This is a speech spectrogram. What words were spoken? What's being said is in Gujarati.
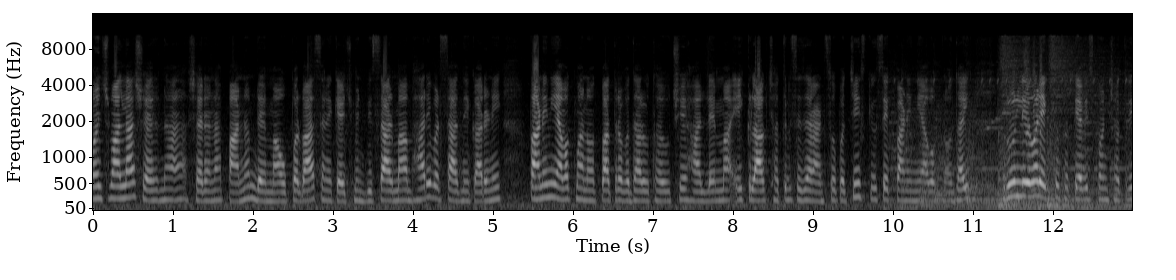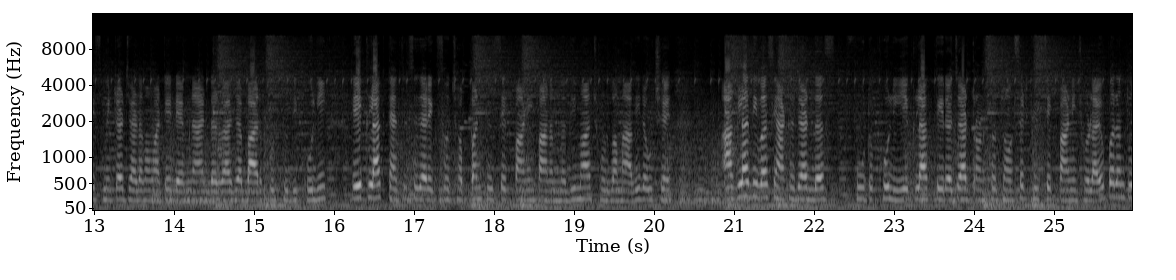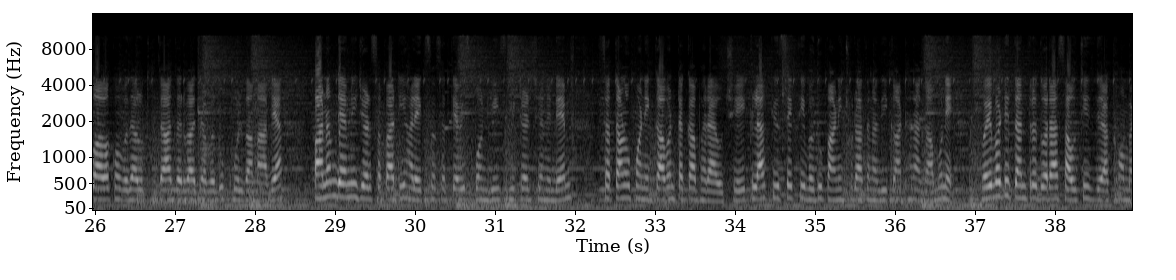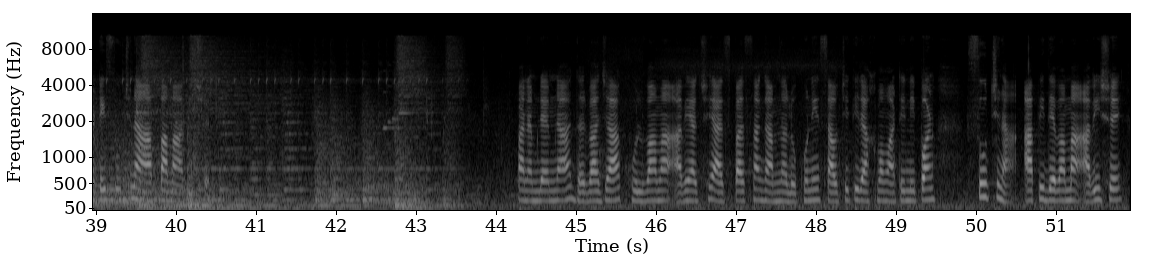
પંચમહાલના શહેરના શહેરના પાનમ ડેમમાં ઉપરવાસ અને કેચમેન્ટ વિસ્તારમાં ભારે વરસાદને કારણે પાણીની આવકમાં નોંધપાત્ર વધારો થયો છે. હાલ ડેમમાં એક લાખ છત્રીસ હજાર આઠસો પચીસ ક્યુસેક પાણીની આવક નોંધાઈ. રૂલ લેવલ એકસો સત્યાવીસ પોઈન્ટ છત્રીસ મીટર જાળવવા માટે ડેમના દરવાજા બાર ફૂટ સુધી ખોલી. એક લાખ તેત્રીસ હજાર એકસો છપ્પન ક્યુસેક પાણી પાનમ નદીમાં છોડવામાં આવી રહ્યું છે. આગલા દિવસે આઠ હજાર દસ ફૂટ ખોલી. એક લાખ તેર હજાર ત્રણસો ચોસઠ ક્યુસેક પાણી છોડાયું, પરંતુ આવકમાં વધારો થતાં દરવાજા વધુ ખોલવામાં આવ્યા. પાનમ ડેમની જળ સપાટી હાલ એકસો સત્યાવીસ પોઈન્ટ વીસ મીટર છે અને ડેમ સત્તાણું પોઈન્ટ એકાવન ટકા ભરાયો છે. એક લાખ ક્યુસેકથી વધુ પાણી છોડાતા નદી કાંઠાના ગામોને તંત્ર દ્વારા સાવચેત રાખવા માટે સૂચના આપવામાં આવી છે. પાનમ ડેમના દરવાજા ખોલવામાં આવ્યા છે. આસપાસના ગામના લોકોને સાવચેતી રાખવા માટેની પણ સૂચના આપી દેવામાં આવી છે.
